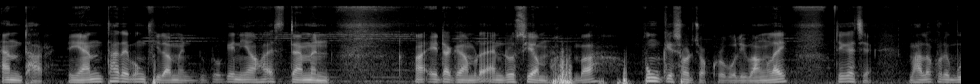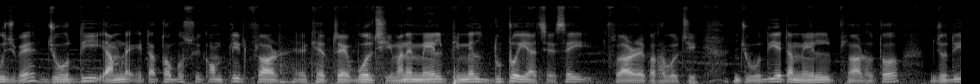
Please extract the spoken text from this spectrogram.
অ্যান্থার। এই অ্যান্থার এবং ফিলামেন্ট দুটোকে নেওয়া হয় স্ট্যামেন। এটাকে আমরা অ্যান্ড্রোসিয়াম বা পুঙ্কেশ্বর চক্র বলি বাংলায়, ঠিক আছে? ভালো করে বুঝবে, যদি আমরা এটা তো অবশ্যই কমপ্লিট ফ্লাওয়ারের ক্ষেত্রে বলছি মানে মেল ফিমেল দুটোই আছে, সেই ফ্লাওয়ারের কথা বলছি। যদি এটা মেল ফ্লাওয়ার হতো, যদি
